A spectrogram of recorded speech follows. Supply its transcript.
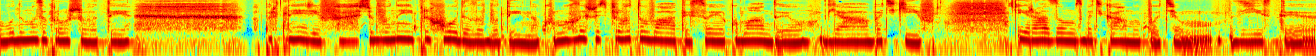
будемо запрошувати партнерів, щоб вони приходили в будинок, могли щось приготувати своєю командою для батьків. І разом з батьками потім з'їсти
